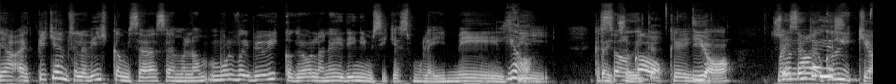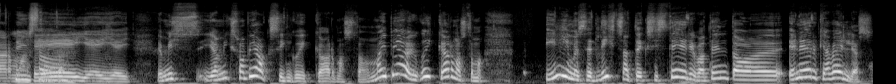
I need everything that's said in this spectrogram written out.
ja et pigem selle vihkamise asemel, no mul võib ju ikkagi olla neid inimesi, kes mulle ei meeldi. kas see on ka okei okay?? jaa ma ei saa ju kõiki armastada. ei, ei, ei ja mis ja miks ma peaksin kõiki armastama, ma ei pea ju kõiki armastama. inimesed lihtsalt eksisteerivad enda energia väljas.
